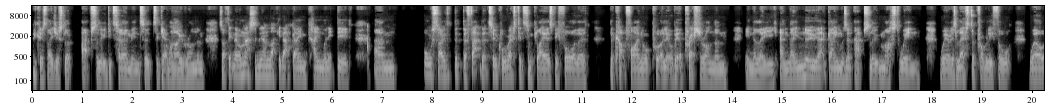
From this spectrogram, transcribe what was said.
because they just look absolutely determined to to get one over on them. So I think they were massively unlucky that game came when it did. Um, also, the, the fact that Tuchel rested some players before the the cup final put a little bit of pressure on them in the league, and they knew that game was an absolute must win. Whereas Leicester probably thought, well,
